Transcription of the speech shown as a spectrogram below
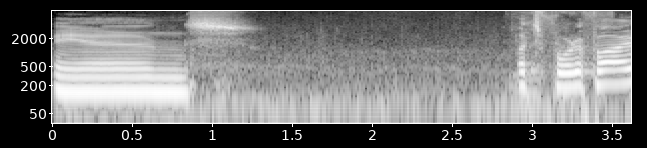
And let's fortify.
